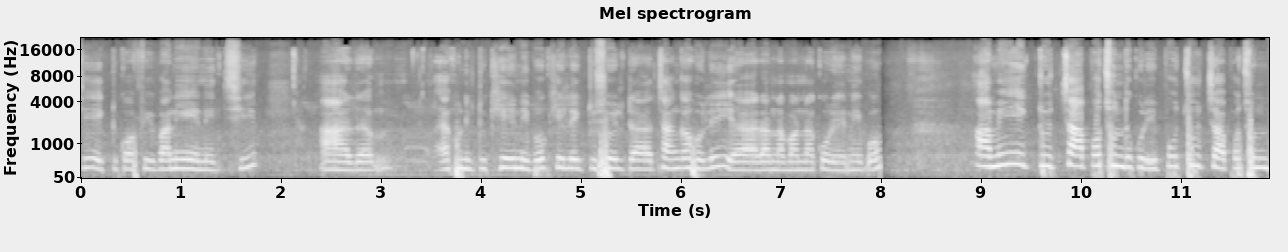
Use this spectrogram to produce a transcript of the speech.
যে একটু কফি বানিয়ে নিচ্ছি। আর এখন একটু খেয়ে নিব। খেলে একটু শরীরটা চাঙ্গা হলেই রান্না বান্না করে নেব। আমি একটু চা পছন্দ করি, প্রচুর চা পছন্দ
